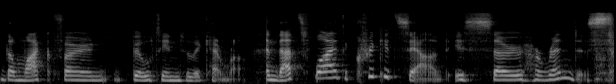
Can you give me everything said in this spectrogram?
the microphone built into the camera. And that's why the cricket sound is so horrendous.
